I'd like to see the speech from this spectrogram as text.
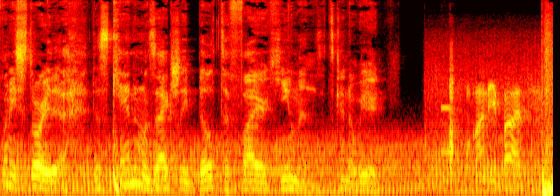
Funny story, this cannon was actually built to fire humans. It's kind of weird. Butts.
